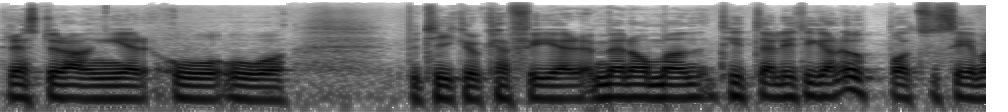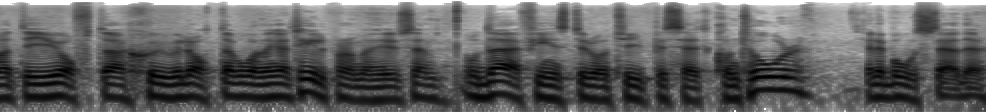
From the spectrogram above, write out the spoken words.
restauranger och, och butiker och kaféer. Men om man tittar lite grann uppåt så ser man att det är ofta sju eller åtta våningar till på de här husen. Och där finns det då typiskt sett kontor eller bostäder.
